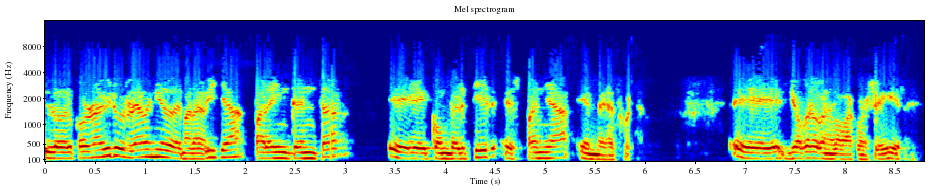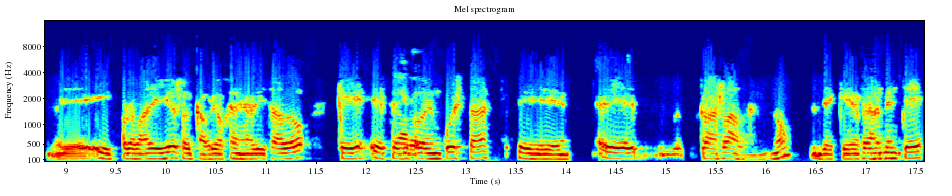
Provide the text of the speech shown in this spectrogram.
lo del coronavirus le ha venido de maravilla para intentar eh, convertir España en Venezuela. Eh, yo creo que no lo va a conseguir. Eh, y prueba de ello es el cabreo generalizado que este claro. tipo de encuestas eh, trasladan, ¿no? De que realmente,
